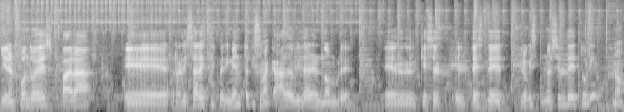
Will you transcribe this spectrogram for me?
y en el fondo es para realizar este experimento que se me acaba de olvidar el nombre el que es el, test de. Creo que no es el de Turing, no.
